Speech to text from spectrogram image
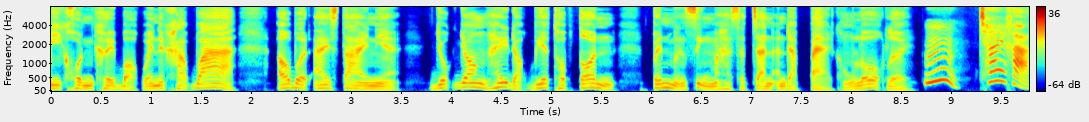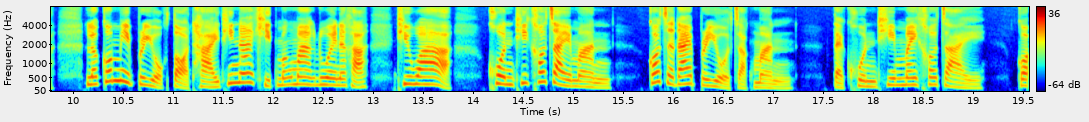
มีคนเคยบอกไว้นะครับว่าอัลเบิร์ตไอน์สไตน์เนี่ยยกย่องให้ดอกเบี้ยทบต้น เป็นเหมือนสิ่งมหัศจรรย์อันดับ 8 ของโลกเลย อืม ใช่ค่ะ แล้วก็มีประโยคต่อท้ายที่น่าคิดมาก ๆ ด้วยนะคะ ที่ว่าคนที่เข้าใจมันก็จะได้ประโยชน์จากมัน แต่คนที่ไม่เข้าใจก็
